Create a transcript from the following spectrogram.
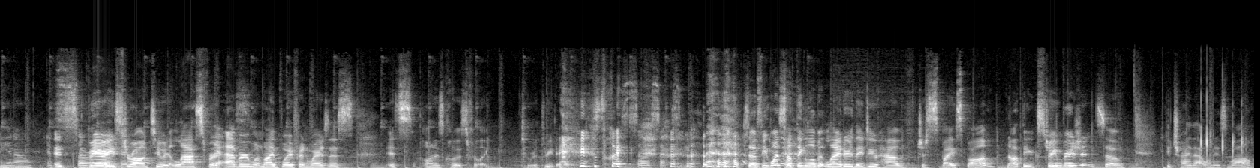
-hmm. you know? Mm-hmm. It's, it's so very romantic. strong too. It lasts forever. Yes. When my boyfriend wears this, it's on his clothes for like two or three days. like, so sexy. so if you want something a little bit lighter, they do have just Spicebomb, not the extreme version. So you could try that one as well.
